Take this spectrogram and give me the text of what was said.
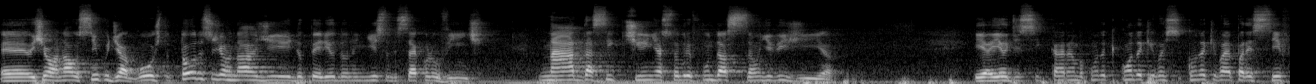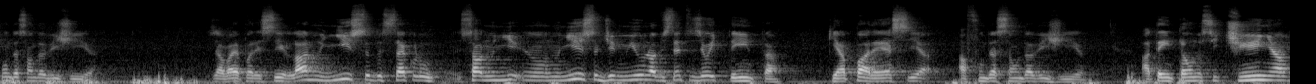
é, o jornal 5 de agosto, todos esses jornais de, do período no início do século XX. Nada se tinha sobre fundação de vigia. E aí eu disse, caramba, quando é que, quando é que, vai, quando é que vai aparecer fundação da vigia? Já vai aparecer lá no início do século, só no- no início de 1980, que aparece a, a fundação da vigia. Até então não se tinha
